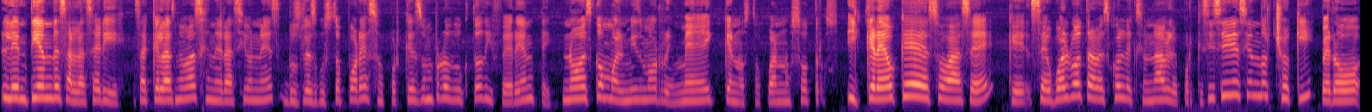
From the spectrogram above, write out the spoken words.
le entiendes a la serie. O sea, que las nuevas generaciones pues les gustó por eso, porque es un producto diferente. No es como el mismo remake que nos tocó a nosotros. Y creo que eso hace que se vuelva otra vez coleccionable, porque sí sigue siendo Chucky, pero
